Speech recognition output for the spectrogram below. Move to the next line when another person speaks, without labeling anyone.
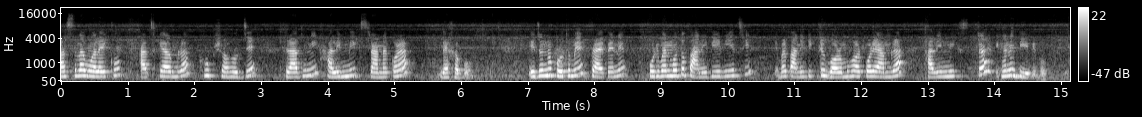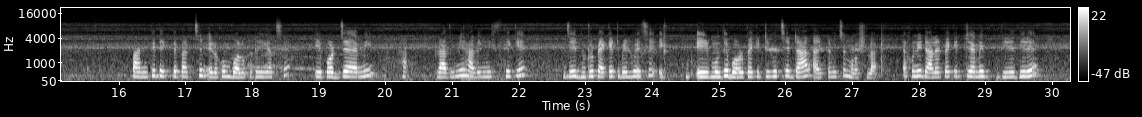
আসসালামু আলাইকুম। আজকে আমরা খুব সহজে রাঁধুনি হালিম মিক্স রান্না করা দেখাবো। এজন্য প্রথমে ফ্রাই প্যানে পরিমাণ মতো পানি দিয়ে নিয়েছি। এবার পানিটি একটু গরম হওয়ার পরে আমরা হালিম মিক্সটা এখানে দিয়ে দেব। পানিতে দেখতে পাচ্ছেন এরকম বলক উঠে গেছে। এ পর্যায়ে আমি রাঁধুনি হালিম মিক্স থেকে যে দুটো প্যাকেট বের হয়েছে এর মধ্যে বড় প্যাকেটটি হচ্ছে ডাল, আরেকটা হচ্ছে মশলা। এখন এই ডালের প্যাকেটটি আমি ধীরে ধীরে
